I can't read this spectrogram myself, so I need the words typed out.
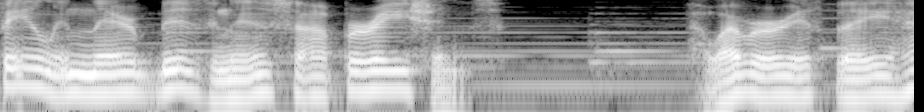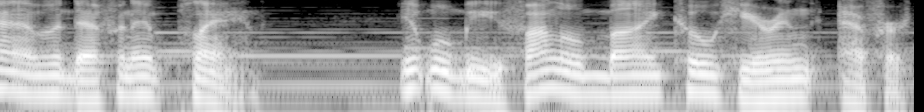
fail in their business operations. However, if they have a definite plan, it will be followed by coherent effort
